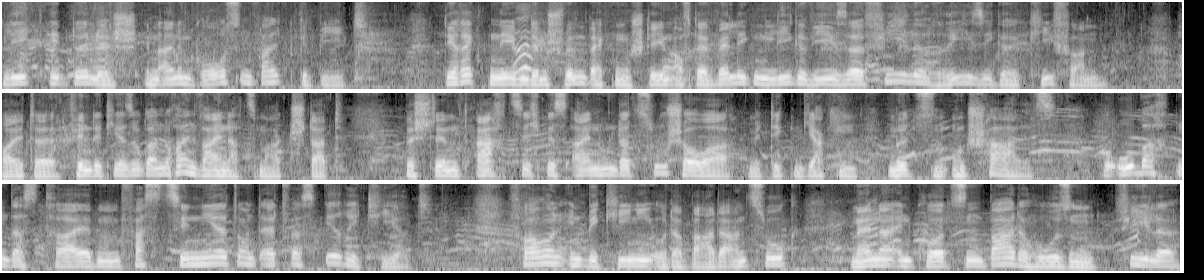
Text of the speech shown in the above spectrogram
liegt idyllisch in einem großen Waldgebiet. Direkt neben dem Schwimmbecken stehen auf der welligen Liegewiese viele riesige Kiefern. Heute findet hier sogar noch ein Weihnachtsmarkt statt. Bestimmt 80 bis 100 Zuschauer mit dicken Jacken, Mützen und Schals beobachten das Treiben fasziniert und etwas irritiert. Frauen in Bikini oder Badeanzug, Männer in kurzen Badehosen, viele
